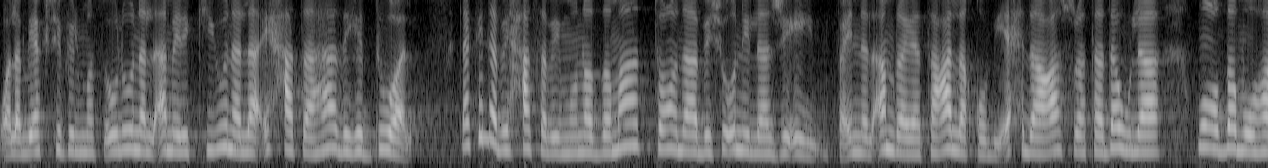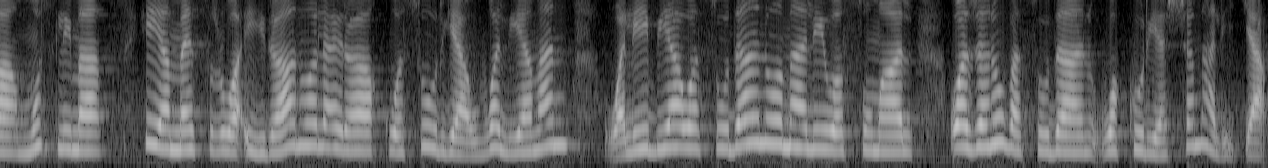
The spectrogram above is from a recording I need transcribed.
ولم يكشف المسؤولون الأمريكيون لائحة هذه الدول. لكن بحسب منظمات تعنى بشؤون اللاجئين فإن الأمر يتعلق بإحدى عشرة دولة معظمها مسلمة هي مصر وإيران والعراق وسوريا واليمن وليبيا والسودان ومالي والصومال وجنوب السودان وكوريا الشمالية.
